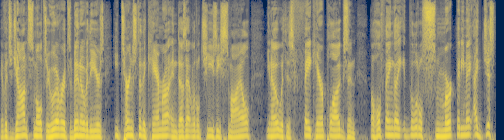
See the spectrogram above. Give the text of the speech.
if it's John Smoltz or whoever it's been over the years, he turns to the camera and does that little cheesy smile, you know, with his fake hair plugs and the whole thing, like the little smirk that he made. I just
